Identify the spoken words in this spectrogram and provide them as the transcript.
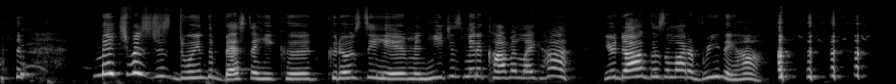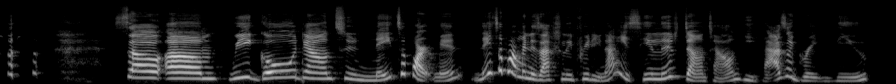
Mitch was just doing the best that he could. Kudos to him, and he just made a comment like, "Huh, your dog does a lot of breathing, huh?" so, um, we go down to Nate's apartment. Nate's apartment is actually pretty nice. He lives downtown. He has a great view.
